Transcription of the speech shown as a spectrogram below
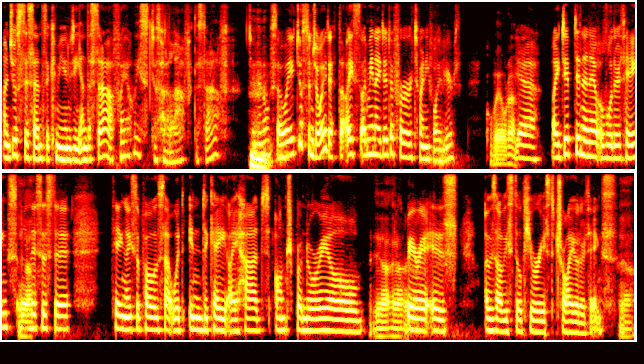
and just the sense of community and the staff. I always just had a laugh with the staff, you know. Mm. So I just enjoyed it. I, I mean, I did it for 25 years. Go about that. Yeah, I dipped in and out of other things. Yeah. And this is the thing I suppose that would indicate I had entrepreneurial Yeah, yeah, yeah. spirit. Is I was always still curious to try other things. Yeah.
